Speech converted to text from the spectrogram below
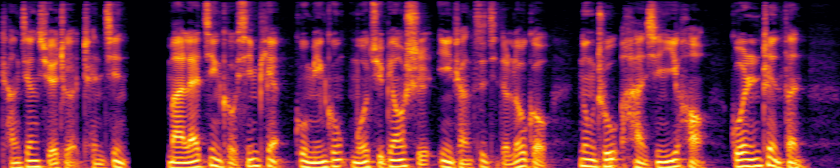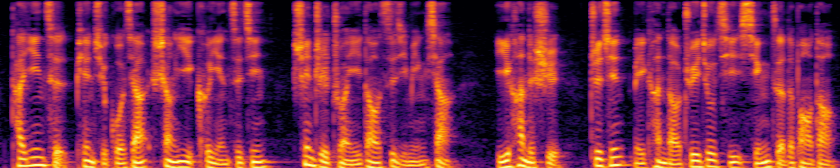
长江学者陈进买来进口芯片，雇民工磨去标识，印上自己的 logo，弄出“汉芯一号”，国人振奋。他因此骗取国家上亿科研资金，甚至转移到自己名下。遗憾的是，至今没看到追究其刑责的报道。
